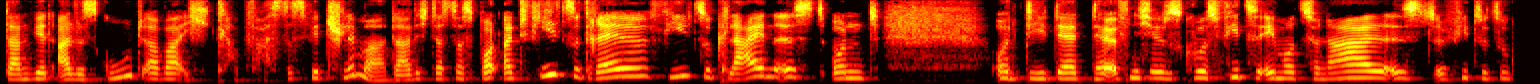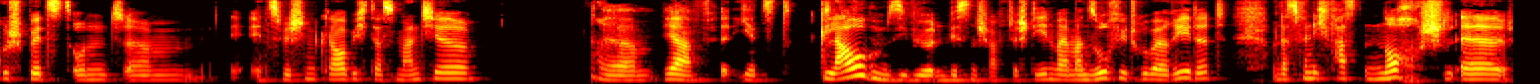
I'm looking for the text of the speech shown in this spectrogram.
dann wird alles gut. Aber ich glaube fast, es wird schlimmer, dadurch, dass das Spotlight viel zu grell, viel zu klein ist und und die, der, der öffentliche Diskurs viel zu emotional ist, viel zu zugespitzt. Und ähm, inzwischen glaube ich, dass manche ähm, ja jetzt glauben, sie würden Wissenschaft verstehen, weil man so viel drüber redet. Und das finde ich fast noch äh,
